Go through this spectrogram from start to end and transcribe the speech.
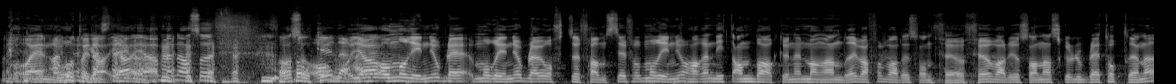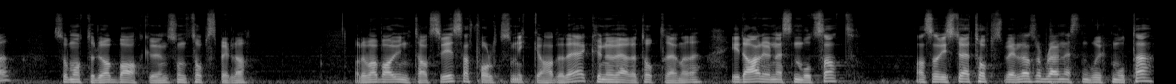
Og ender Han går opp på i dag. Ja, ja, men altså, altså og, er- ja, og Mourinho ble, Mourinho ble jo ofte framstilt For Mourinho har en litt annen bakgrunn enn mange andre. I hvert fall var det sånn før. Før var det jo sånn at skulle du bli topptrener, så måtte du ha bakgrunn som toppspiller. Og det var bare unntaksvis at folk som ikke hadde det, kunne være topptrenere. I dag er det jo nesten motsatt. Altså Hvis du er toppspiller, så blir det nesten brukt mot deg.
